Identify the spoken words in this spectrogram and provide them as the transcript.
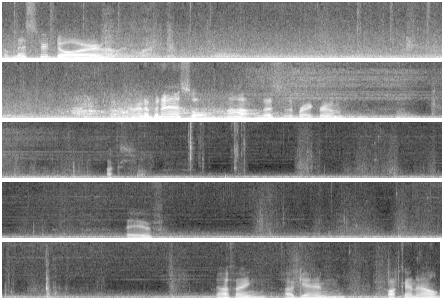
So Mr. Door. Kind of an asshole. Oh, this is a break room. Sucks. Save. Nothing. Again. Fucking hell.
